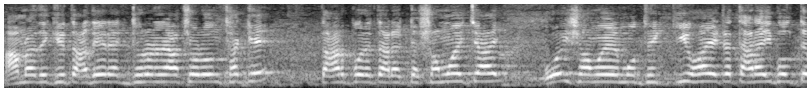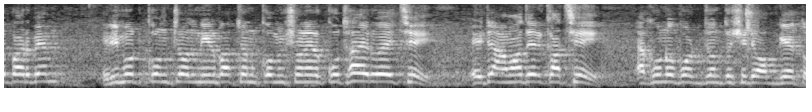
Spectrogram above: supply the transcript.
আমরা দেখি তাদের এক ধরনের আচরণ থাকে, তারপরে তারা একটা সময় চায়, ওই সময়ের মধ্যে কি হয় এটা তারাই বলতে পারবেন। রিমোট কন্ট্রোল নির্বাচন কমিশনের কোথায় রয়েছে, এটা আমাদের কাছে এখনও পর্যন্ত সেটা অজ্ঞাত।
